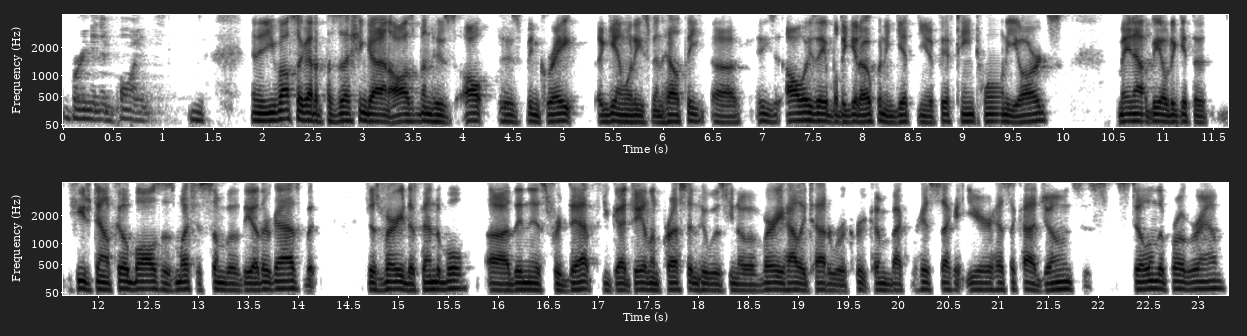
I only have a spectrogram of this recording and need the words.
bringing in points. And then you've also got a possession guy in Ausbon who's all who's been great again when he's been healthy. Uh, he's always able to get open and get you know 15, 20 yards. May not be able to get the huge downfield balls as much as some of the other guys, but just very dependable. Uh, then as for depth, you got Jalen Preston, who was you know a very highly touted recruit coming back for his second year. Hezekiah Jones is still in the program.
